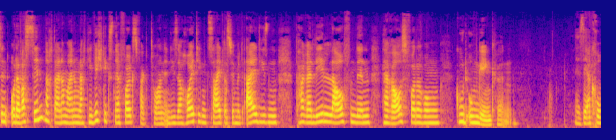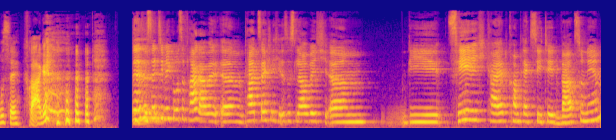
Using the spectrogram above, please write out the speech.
sind oder was sind nach deiner Meinung nach die wichtigsten Erfolgsfaktoren in dieser heutigen Zeit, dass wir mit all diesen parallel laufenden Herausforderungen gut umgehen können? Eine sehr große Frage. Das ist eine ziemlich große Frage, aber ähm, tatsächlich ist es, glaube ich, ähm, die Fähigkeit, Komplexität wahrzunehmen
